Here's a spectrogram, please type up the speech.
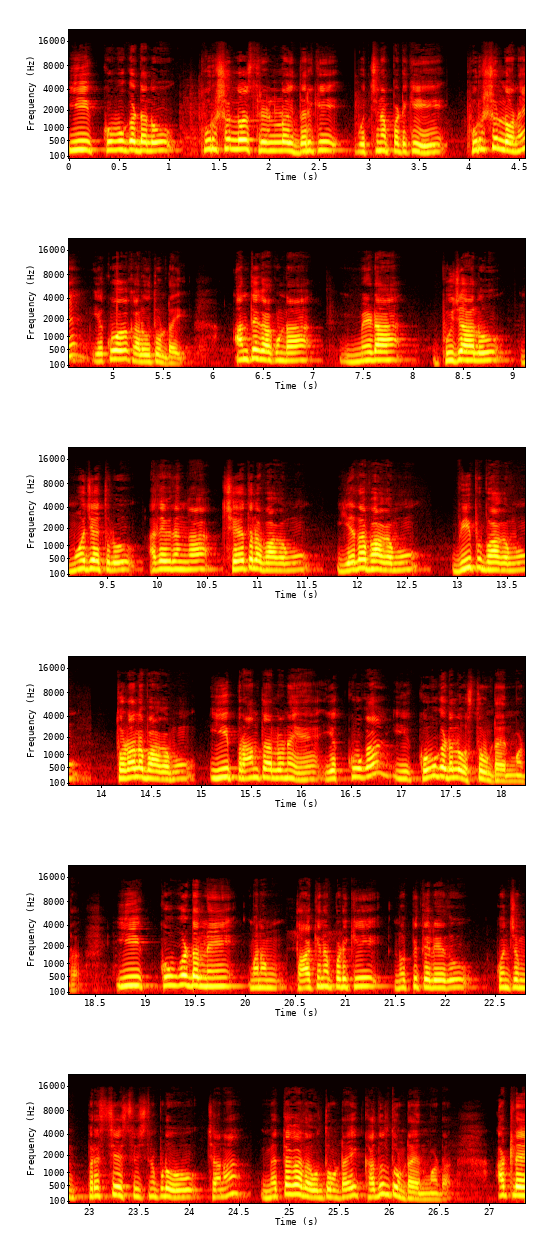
ఈ కొవ్వుగడ్డలు పురుషుల్లో స్త్రీలలో ఇద్దరికి వచ్చినప్పటికీ పురుషుల్లోనే ఎక్కువగా కలుగుతుంటాయి. అంతేకాకుండా మెడ భుజాలు మోచేతులు అదేవిధంగా చేతుల భాగము ఎద భాగము వీపు భాగము తొడల భాగము ఈ ప్రాంతాల్లోనే ఎక్కువగా ఈ కొవ్వుగడ్డలు వస్తూ ఉంటాయి అన్నమాట ఈ కొవ్వుగడ్డల్ని మనం తాకినప్పటికీ నొప్పి తెలియదు కొంచెం ప్రెస్ చేసి చూసినప్పుడు చాలా మెత్తగా తగులుతూ ఉంటాయి కదులుతూ ఉంటాయి అన్నమాట అట్లే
